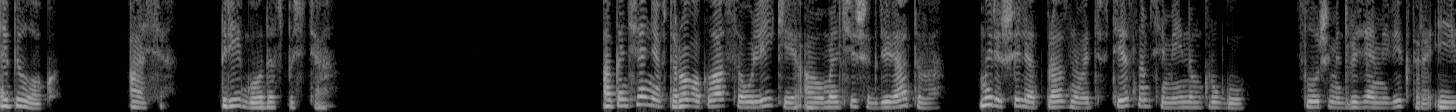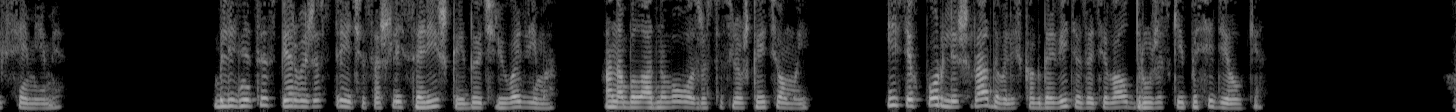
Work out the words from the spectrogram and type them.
Эпилог. Ася. Три года спустя. Окончание второго класса у Лики, а у мальчишек девятого, мы решили отпраздновать в тесном семейном кругу с лучшими друзьями Виктора и их семьями. Близнецы с первой же встречи сошлись с Аришкой, дочерью Вадима. Она была одного возраста с Лешкой и Темой. И с тех пор лишь радовались, когда Витя затевал дружеские посиделки.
